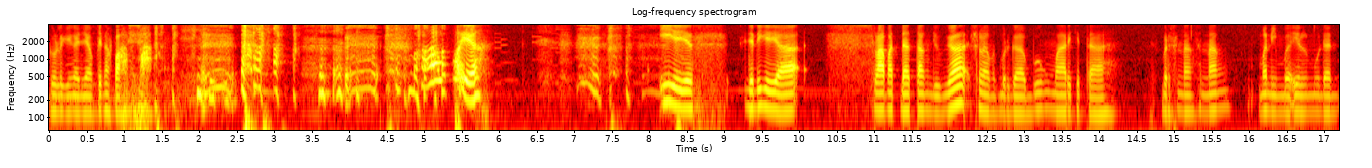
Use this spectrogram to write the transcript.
Gue lagi nggak nyiapin apa-apa. apa ya? iya yes. Jadi ya selamat datang juga, selamat bergabung. Mari kita bersenang-senang menimba ilmu dan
